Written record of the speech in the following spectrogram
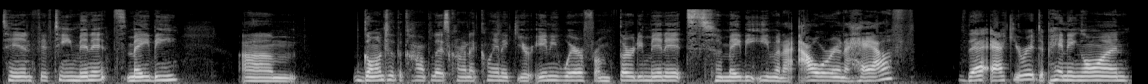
10, 15 minutes maybe. Um, going to the complex chronic clinic, you're anywhere from 30 minutes to maybe even an hour and a half. Is that accurate, depending on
